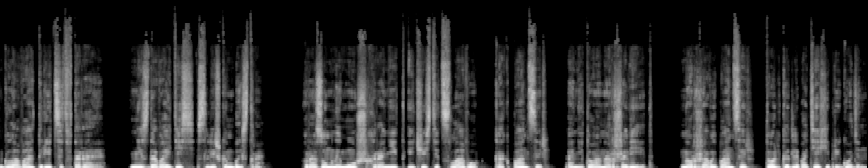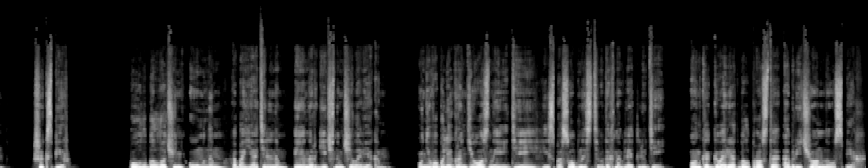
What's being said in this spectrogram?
Глава 32. Не сдавайтесь слишком быстро. Разумный муж хранит и чистит славу, как панцирь, а не то она ржавеет. Но ржавый панцирь только для потехи пригоден. Шекспир. Пол был очень умным, обаятельным и энергичным человеком. У него были грандиозные идеи и способность вдохновлять людей. Он, как говорят, был просто обречен на успех.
